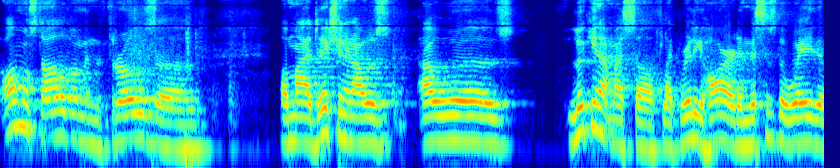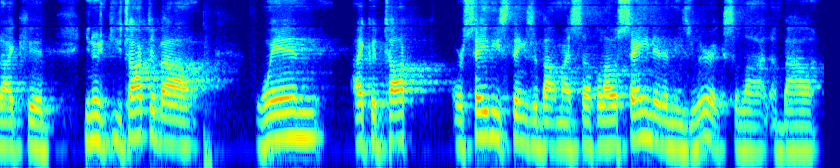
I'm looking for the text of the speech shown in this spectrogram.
almost all of them in the throes of of my addiction. And i was i was looking at myself like really hard. And this is the way that i could you know you talked about when i could talk or say these things about myself. Well, I was saying it in these lyrics a lot about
